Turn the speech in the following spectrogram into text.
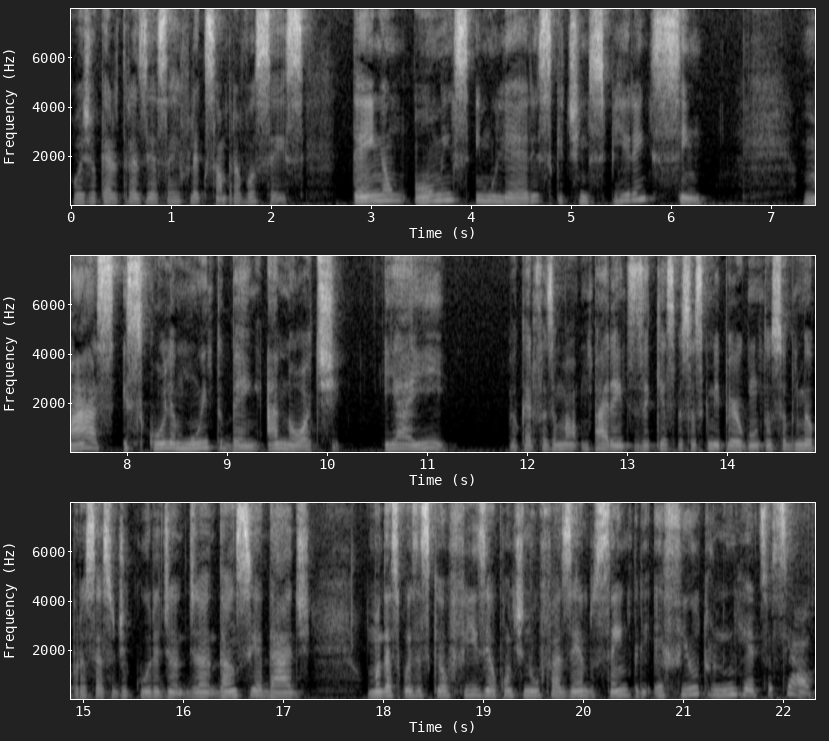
hoje eu quero trazer essa reflexão para vocês. Tenham homens e mulheres que te inspirem, sim. Mas escolha muito bem, anote. E aí, eu quero fazer uma, um parênteses aqui, as pessoas que me perguntam sobre o meu processo de cura de, de, da ansiedade. Uma das coisas que eu fiz e eu continuo fazendo sempre é filtro em rede social.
